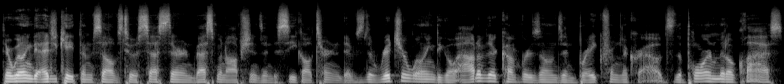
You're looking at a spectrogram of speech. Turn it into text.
They're willing to educate themselves to assess their investment options and to seek alternatives. The rich are willing to go out of their comfort zones and break from the crowds. The poor and middle class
